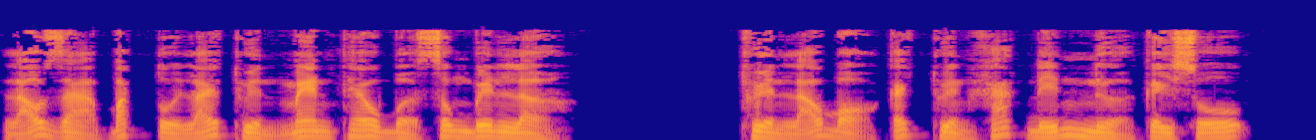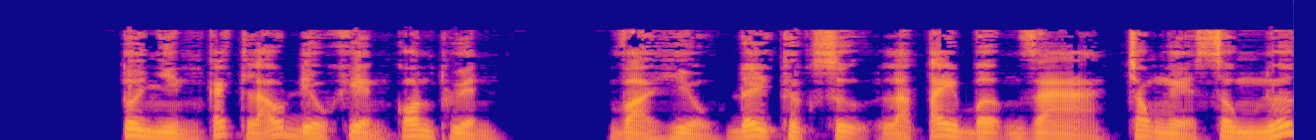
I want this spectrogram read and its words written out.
Lão già bắt tôi lái thuyền men theo bờ sông bên lờ. Thuyền lão bỏ cách thuyền khác đến nửa cây số. Tôi nhìn cách lão điều khiển con thuyền, và hiểu đây thực sự là tay bợm già trong nghề sông nước.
